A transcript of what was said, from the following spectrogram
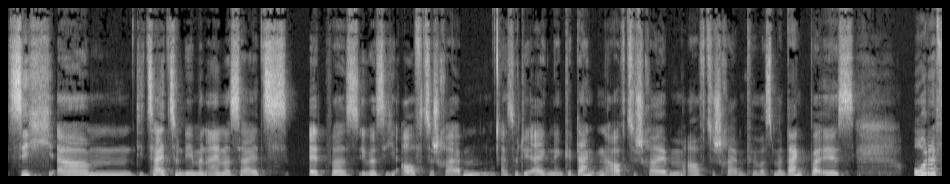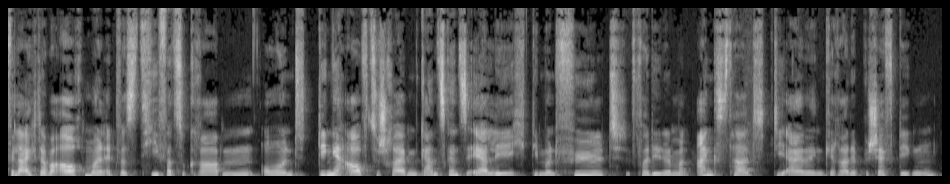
sich ähm, die Zeit zu nehmen, einerseits etwas über sich aufzuschreiben, also die eigenen Gedanken aufzuschreiben, aufzuschreiben, für was man dankbar ist oder vielleicht aber auch mal etwas tiefer zu graben und Dinge aufzuschreiben, ganz, ganz ehrlich, die man fühlt, vor denen man Angst hat, die einen gerade beschäftigen.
